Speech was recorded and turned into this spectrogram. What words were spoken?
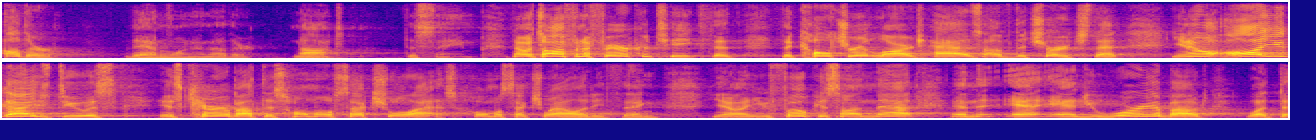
other than one another, not the same. Now, it's often a fair critique that the culture at large has of the church that, you know, all you guys do is, is care about this homosexual, homosexuality thing, you know, and you focus on that and, and, and you worry about what, the,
